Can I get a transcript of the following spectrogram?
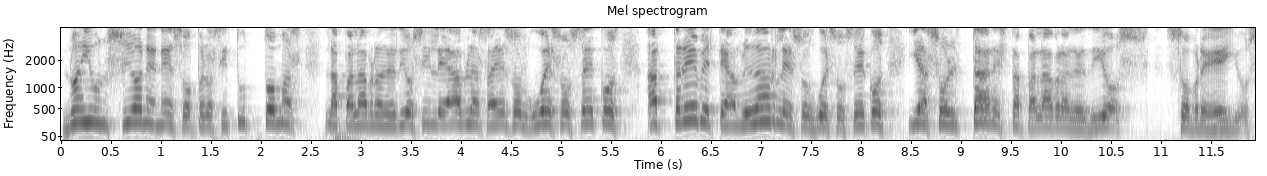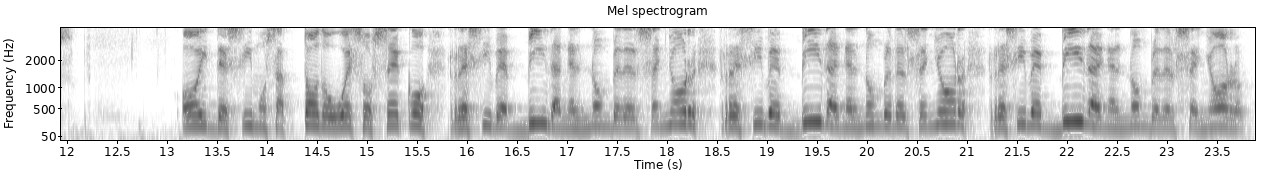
no hay unción en eso, pero si tú tomas la palabra de Dios y le hablas a esos huesos secos, atrévete a hablarle a esos huesos secos y a soltar esta palabra de Dios sobre ellos. Hoy decimos a todo hueso seco, recibe vida en el nombre del Señor, recibe vida en el nombre del Señor, recibe vida en el nombre del Señor.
